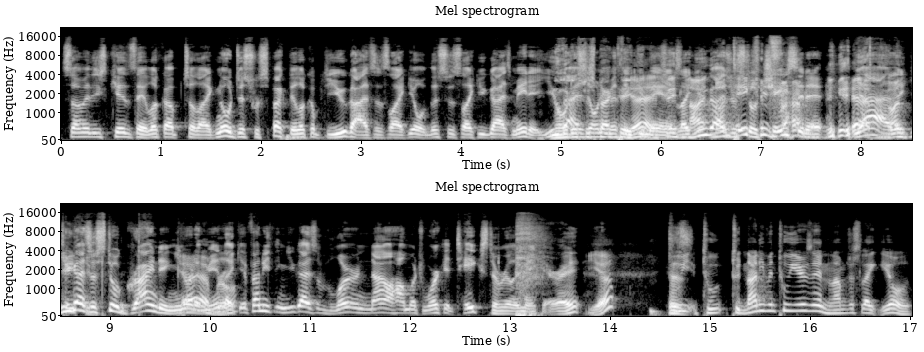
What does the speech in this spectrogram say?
some of these kids, they look up to like no disrespect. They look up to you guys it's like, yo, this is like you guys made it. You No guys don't even disrespect think taken. you made it. Like not- you guys are still chasing it. Yeah, Yeah, none like you guys are still grinding. You know what I mean? bro. Like if anything, you guys have learned now how much work it takes to really make it. Right? Yep. Two, two, two, not even two years in, and I'm just like, yo,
